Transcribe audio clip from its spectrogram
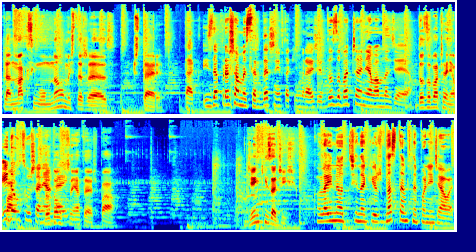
plan maksimum, no myślę, że cztery. Tak, i zapraszamy serdecznie w takim razie. Do zobaczenia, mam nadzieję. Do zobaczenia, I pa. do usłyszenia, Do, do hej. usłyszenia też, pa. Dzięki za dziś. Kolejny odcinek już w następny poniedziałek.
